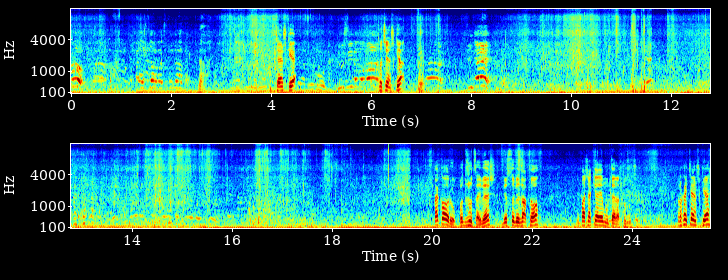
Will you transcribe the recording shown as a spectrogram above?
No! Oddawać mu data. Dawaj. Ciężkie. To ciężkie. Idę! Takoru, podrzucaj, wiesz? Bierz sobie za to i patrz jak ja jemu teraz podrzucę. Trochę ciężkie.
